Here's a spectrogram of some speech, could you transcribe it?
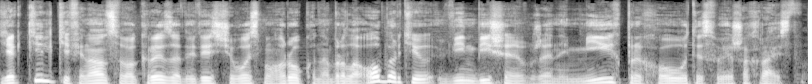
Як тільки фінансова криза 2008 року набрала обертів, він більше вже не міг приховувати своє шахрайство.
